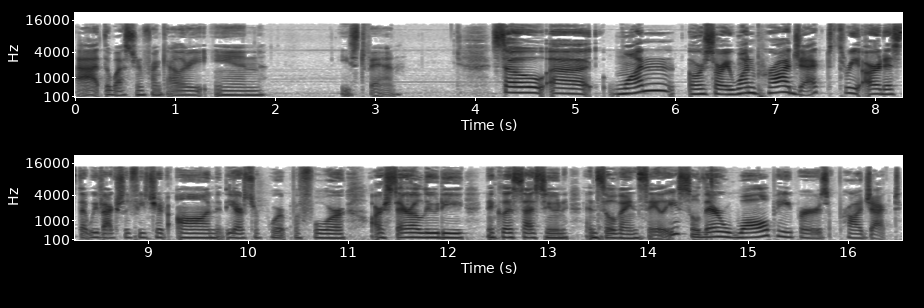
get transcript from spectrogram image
at the Western Front Gallery in East Van. So, uh, one, or sorry, one project, three artists that we've actually featured on the Arts Report before are Sara Ludy, Nicolas Sassoon, and Sylvain Sailly. So, their Wallpapers project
